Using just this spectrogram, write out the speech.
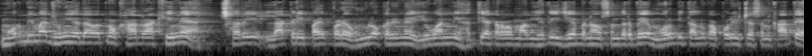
મોરબીમાં જૂની અદાવતનો ખાર રાખીને છરી, લાકડી, પાઇપ વડે હુમલો કરીને યુવાનની હત્યા કરવામાં આવી હતી. જે બનાવ સંદર્ભે મોરબી તાલુકા પોલીસ સ્ટેશન ખાતે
